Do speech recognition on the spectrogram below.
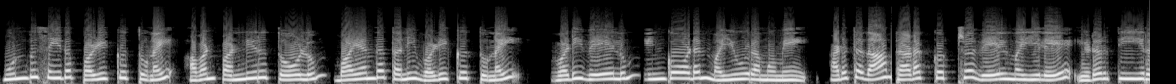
முன்பு செய்த பழிக்கு துணை அவன் பன்னிரு தோளும். பயந்த தனி வழிக்கு துணை வடிவேலும் இங்கோடன் மயூரமுமே. அடுத்ததாம் தடக்கொற்ற வேல்மையிலே இடர்தீர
